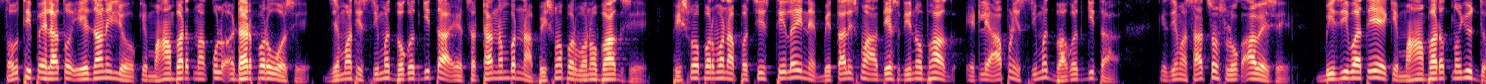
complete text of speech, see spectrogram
સૌથી પહેલાં તો એ જાણી લો કે મહાભારતમાં કુલ અઢાર પર્વો છે, જેમાંથી શ્રીમદ ભગવદ્ ગીતા એ છઠ્ઠા નંબરના ભીષ્મ પર્વનો ભાગ છે. ભીષ્મ પર્વના પચીસથી લઈને બેતાલીસમાં અધ્યાય સુધીનો ભાગ એટલે આપણી શ્રીમદ ભાગવત ગીતા, કે જેમાં સાતસો શ્લોક આવે છે. બીજી વાત એ કે મહાભારતનું યુદ્ધ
